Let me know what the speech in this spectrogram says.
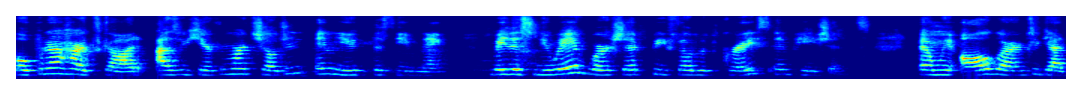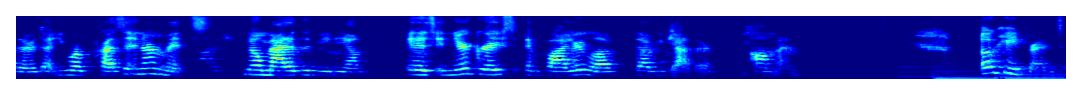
Open our hearts, God, as we hear from our children and youth this evening. May this new way of worship be filled with grace and patience, and we all learn together that you are present in our midst, no matter the medium. It is in your grace and by your love that we gather. Amen. Okay, friends,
